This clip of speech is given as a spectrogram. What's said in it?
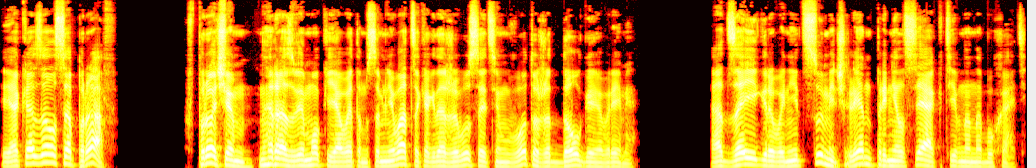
И оказался прав. Впрочем, разве мог я в этом сомневаться, когда живу с этим вот уже долгое время? От заигрываний Цуми член принялся активно набухать.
